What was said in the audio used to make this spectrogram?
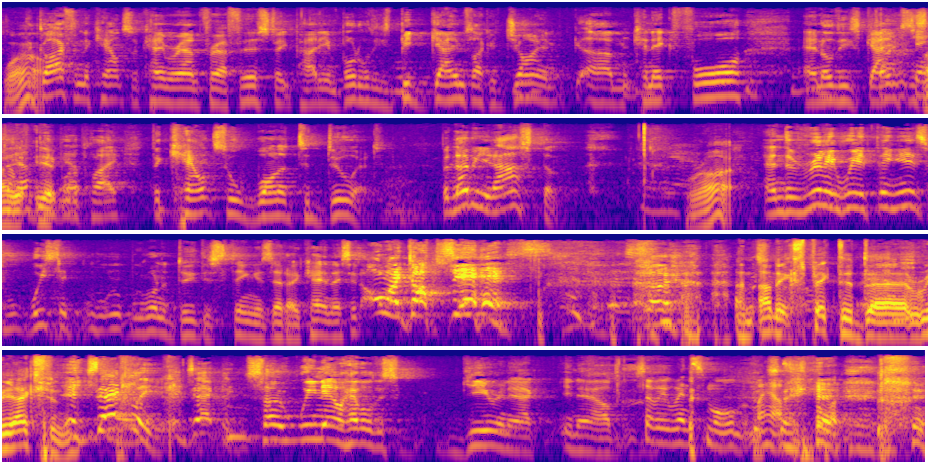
Wow. The guy from the council came around for our first street party and bought all these big games like a giant um, Connect Four and all these games and Giant stuff for Jenga. people to play. The council wanted to do it, but nobody had asked them. Right. And the really weird thing is, we said, we want to do this thing, is that okay? And they said, oh my gosh, yes! so, An unexpected uh, reaction. exactly, exactly. So we now have all this gear in our, in our So we went small, but my house is full.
